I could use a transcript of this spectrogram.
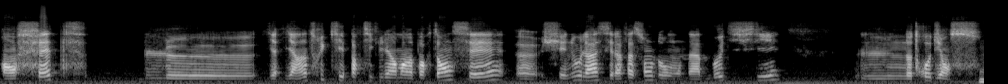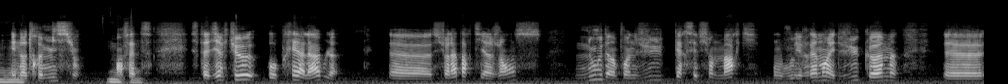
en fait, le il y, y, a un truc qui est particulièrement important, c'est euh, chez nous là, c'est la façon dont on a modifié notre audience et mhm. notre mission en fait. C'est-à-dire que au préalable, euh, sur la partie agence, nous, d'un point de vue perception de marque, on voulait vraiment être vu comme euh,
